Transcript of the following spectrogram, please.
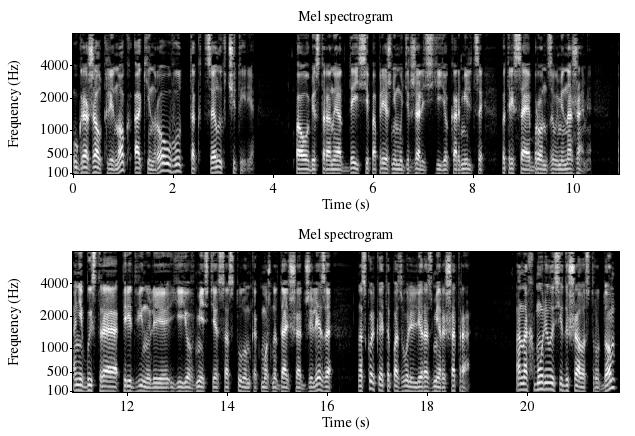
угрожал клинок, а Кинроуву так целых четыре. По обе стороны от Дейси по-прежнему держались ее кормильцы, потрясая бронзовыми ножами — они быстро передвинули ее вместе со стулом как можно дальше от железа, насколько это позволили размеры шатра. Она хмурилась и дышала с трудом,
